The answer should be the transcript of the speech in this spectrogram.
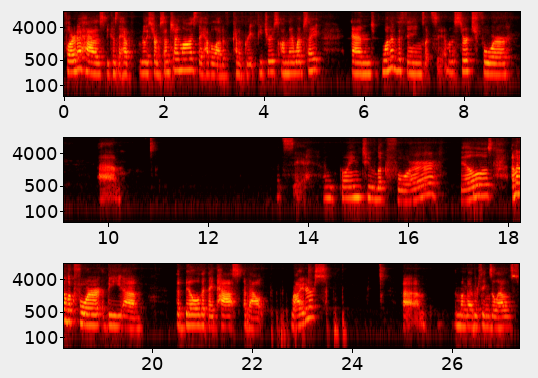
Florida has, because they have really strong sunshine laws, they have a lot of kind of great features on their website. And one of the things, let's see, I'm going to search for, um, let's see, I'm going to look for bills. I'm going to look for the, um, the bill that they passed about riders. Um, among other things, allows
